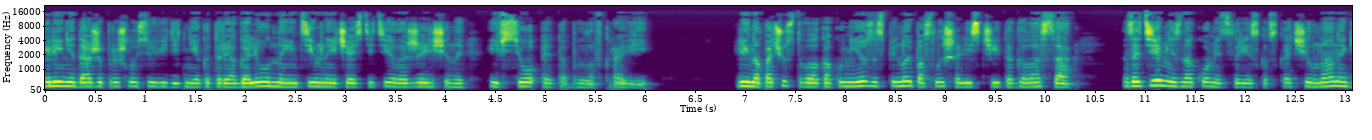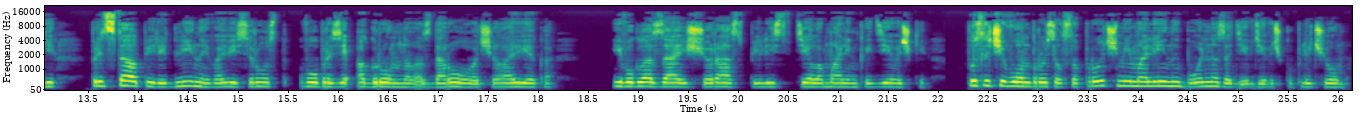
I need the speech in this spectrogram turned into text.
Лине даже пришлось увидеть некоторые оголенные интимные части тела женщины, и все это было в крови. Лина почувствовала, как у нее за спиной послышались чьи-то голоса. Затем незнакомец резко вскочил на ноги, предстал перед Линой во весь рост в образе огромного здорового человека. Его глаза еще раз впились в тело маленькой девочки, после чего он бросился прочь мимо Лины, больно задев девочку плечом.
